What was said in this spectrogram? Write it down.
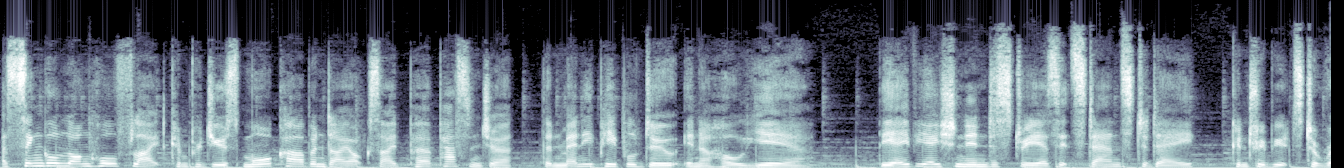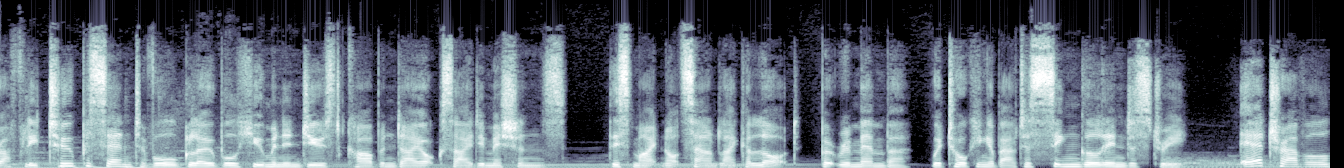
A single long-haul flight can produce more carbon dioxide per passenger than many people do in a whole year. The aviation industry as it stands today contributes to roughly 2% of all global human-induced carbon dioxide emissions. This might not sound like a lot, but remember, we're talking about a single industry. Air travel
